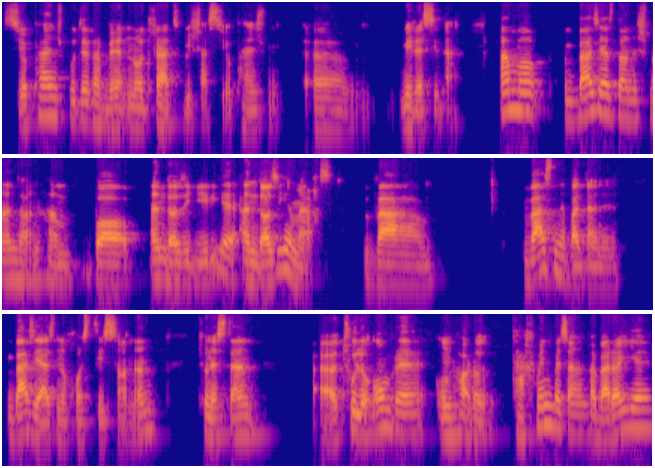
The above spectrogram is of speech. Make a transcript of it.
35 بوده و به ندرت بیش از 35 می‌رسیدن. اما بعضی از دانشمندان هم با اندازگیری اندازی مغز و وزن بدن بعضی از نخستیسانان تونستن طول عمر اونها رو تخمین بزنن و برای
